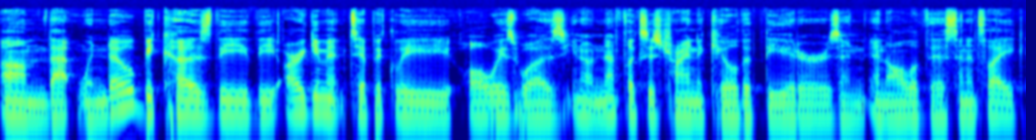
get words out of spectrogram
um, that window because the the argument typically always was you know netflix is trying to kill the theaters and and all of this. And it's like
